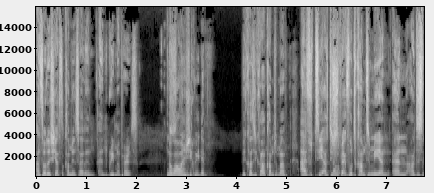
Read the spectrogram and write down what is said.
I thought that she has to come inside and, and greet my parents No, why wouldn't she greet them? Because you can't come to my. I see it as disrespectful to come to me and and I just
